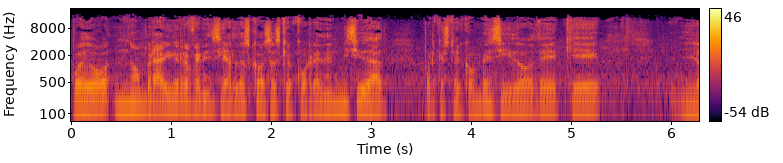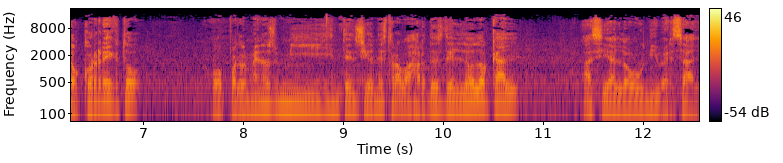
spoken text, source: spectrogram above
puedo nombrar y referenciar las cosas que ocurren en mi ciudad porque estoy convencido de que lo correcto, o por lo menos mi intención es trabajar desde lo local hacia lo universal.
